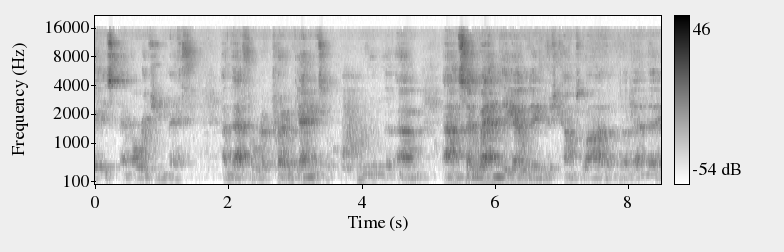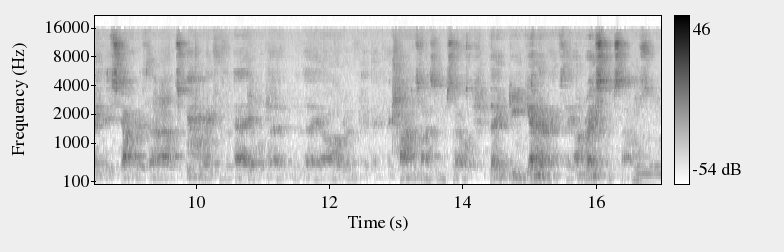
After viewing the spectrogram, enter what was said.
is an origin myth and therefore a progenital. Um, and so when the old English come to Ireland and then they discover if they're out away from the pale that, that they are um, themselves, they degenerate, they unrace themselves. Mm.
